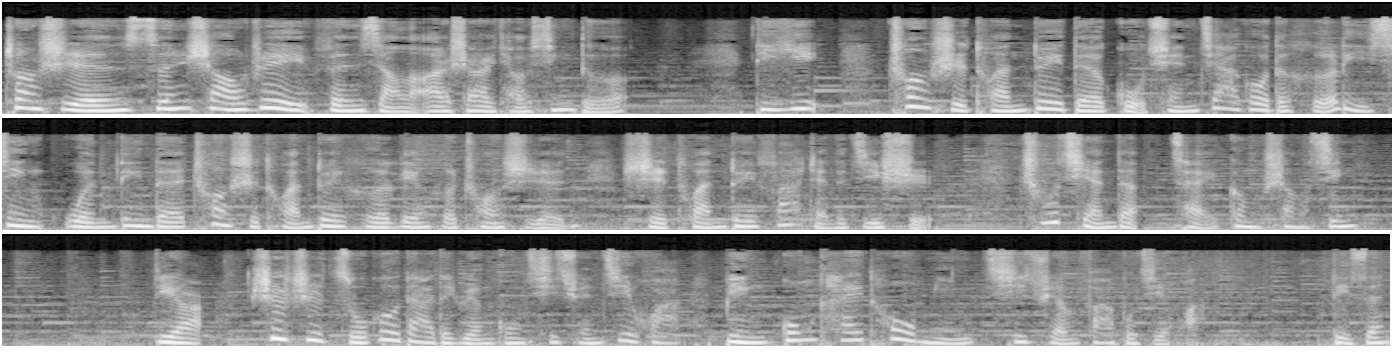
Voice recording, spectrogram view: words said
创始人孙少瑞分享了二十二条心得。第一，创始团队的股权架构的合理性，稳定的创始团队和联合创始人是团队发展的基石，出钱的才更上心。第二，设置足够大的员工期权计划，并公开透明期权发布计划。第三，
